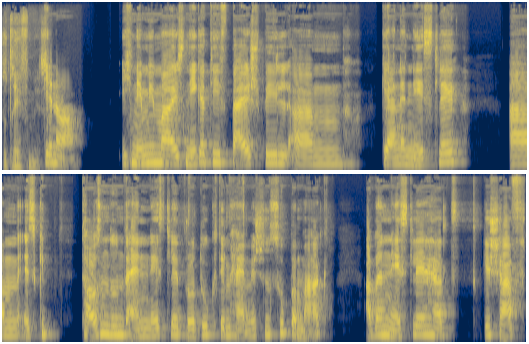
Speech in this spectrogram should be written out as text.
zu treffen ist. Genau. Ich nehme immer als Negativbeispiel ähm, gerne Nestle. Ähm, es gibt 1001 Nestle-Produkt im heimischen Supermarkt, aber Nestle hat geschafft,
